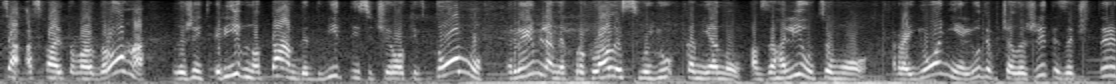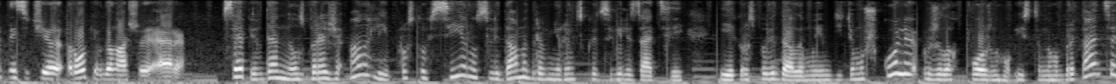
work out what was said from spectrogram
Ця асфальтова дорога лежить рівно там, де 2000 років тому римляни проклали свою кам'яну. А взагалі у цьому районі люди почали жити за 4000 років до нашої ери. Все південне узбережжя Англії просто всіяно слідами древньоримської цивілізації. І як розповідали моїм дітям у школі, в жилах кожного істинного британця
